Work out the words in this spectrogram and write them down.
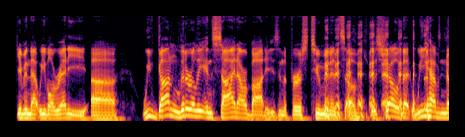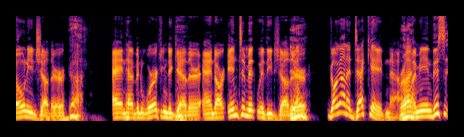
given that we've already uh, we've gone literally inside our bodies in the first two minutes of the show that we have known each other Yeah. and have been working together and are intimate with each other Yeah. going on a decade now. Right. I mean, this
